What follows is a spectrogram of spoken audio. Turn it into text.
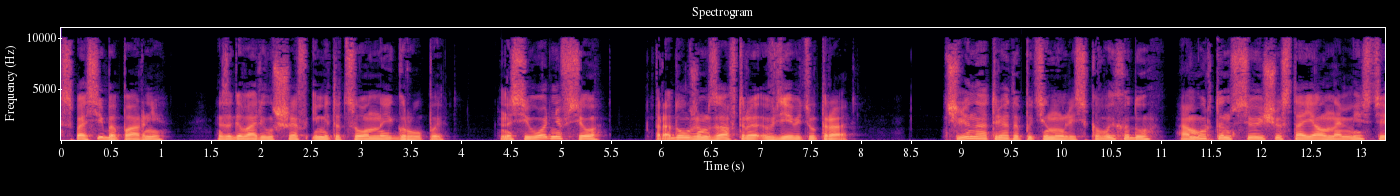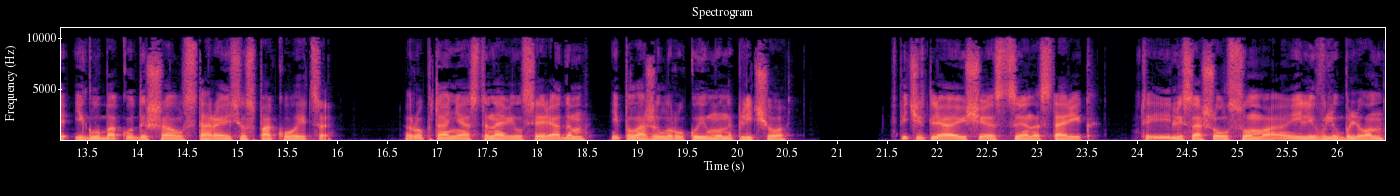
спасибо, парни, заговорил шеф имитационной группы. На сегодня все. Продолжим завтра в 9 утра. Члены отряда потянулись к выходу, а Мортон все еще стоял на месте и глубоко дышал, стараясь успокоиться. Роб Таня остановился рядом и положил руку ему на плечо. Впечатляющая сцена, старик. Ты или сошел с ума, или влюблен,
